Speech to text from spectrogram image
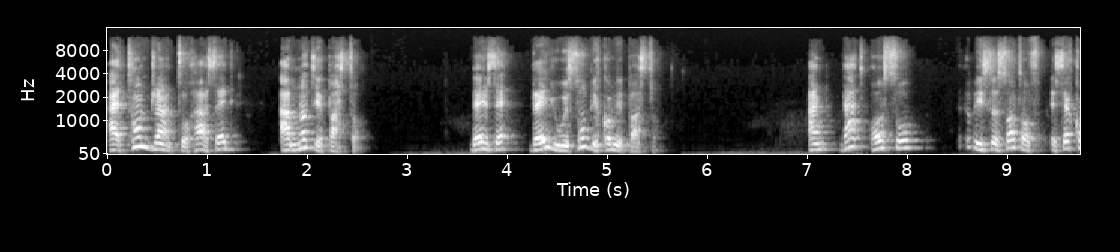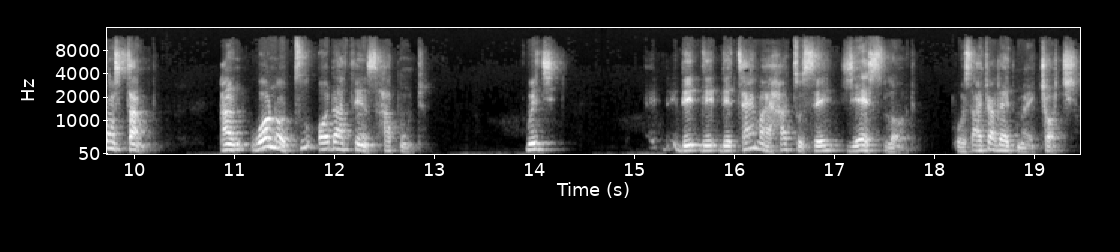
I turned around to her, I said, I'm not a pastor. Then he said, then you will soon become a pastor. And that also is a sort of a second stamp. And one or two other things happened, which the, the, the time I had to say, yes, Lord, was actually at my church.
